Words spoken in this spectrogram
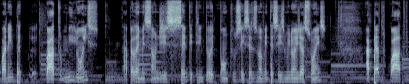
339,44 milhões tá, pela emissão de 138,696 milhões de ações. A Petro 4,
